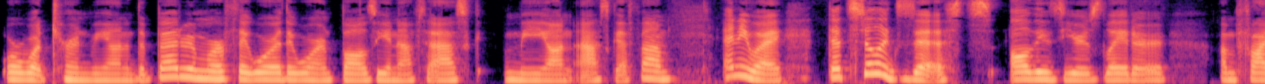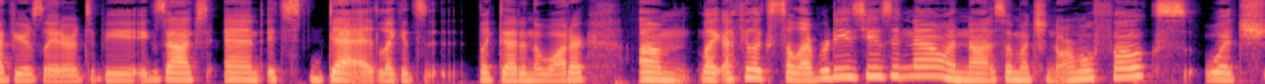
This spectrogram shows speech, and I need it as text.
or what turned me on in the bedroom or if they were they weren't ballsy enough to ask me on ask fm anyway that still exists all these years later um five years later to be exact and it's dead like it's like dead in the water. Um like i feel like celebrities use it now and not so much normal folks which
